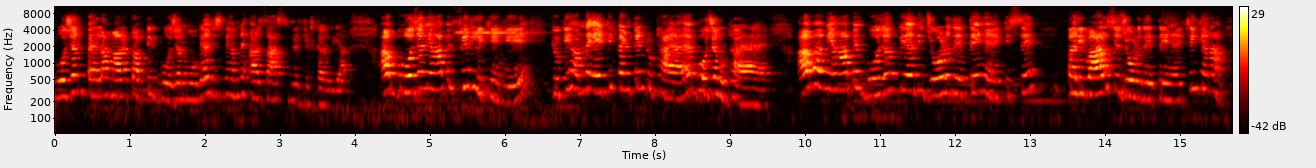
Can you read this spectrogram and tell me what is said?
भोजन, पहला हमारा टॉपिक भोजन हो गया, जिसमें हमने अर्थशास्त्र रिलेटेड कर दिया। अब भोजन यहाँ पे फिर लिखेंगे, क्योंकि हमने एक ही कंटेंट उठाया है, भोजन उठाया है। अब हम यहाँ पे भोजन को यदि जोड़ देते हैं, किससे? परिवार से जोड़ देते हैं, ठीक है ना?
